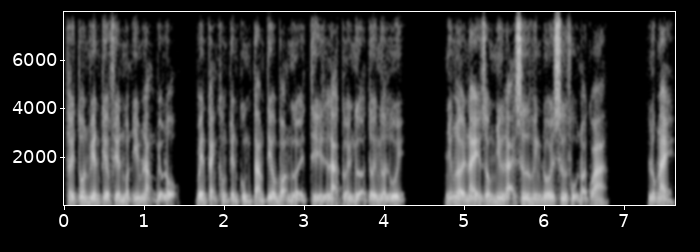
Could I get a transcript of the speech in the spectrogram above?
Thấy tôn viên kia phiền muộn im lặng biểu lộ bên cạnh khổng tuyên cùng tam tiêu bọn người thì là cười ngựa tới ngựa lui. Những lời này giống như đại sư huynh đối sư phụ nói qua. Lúc này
